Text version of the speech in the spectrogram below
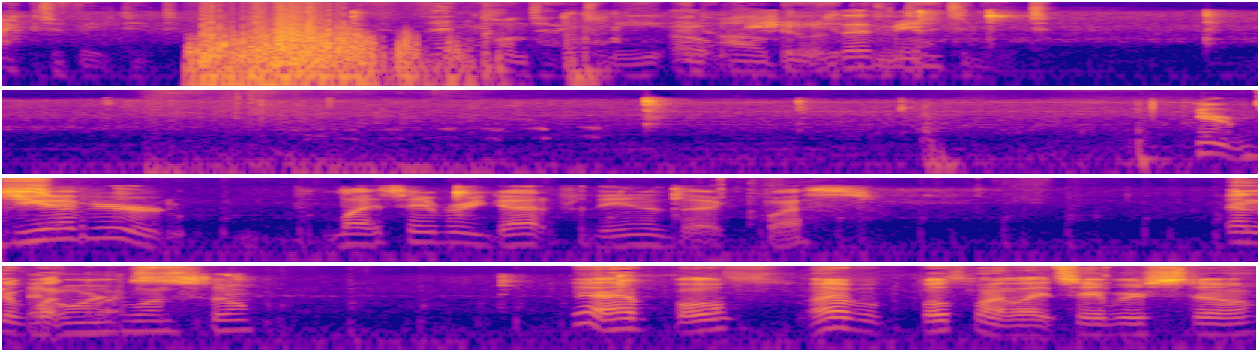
activate it. Then contact me and Oh, I'll shit, be was able that to me? detonate. Here, do you have your lightsaber you got for the end of the quest? And the what orange one still? Yeah, I have both. I have both my lightsabers still.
